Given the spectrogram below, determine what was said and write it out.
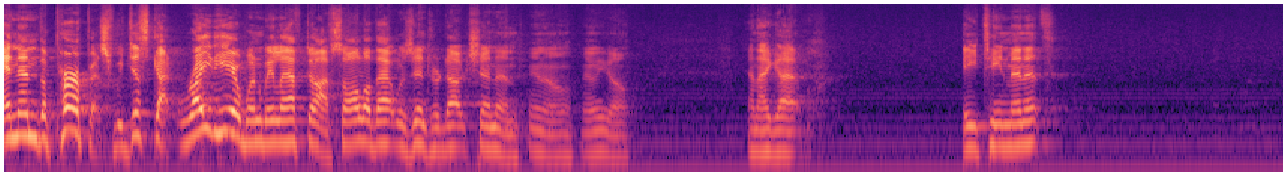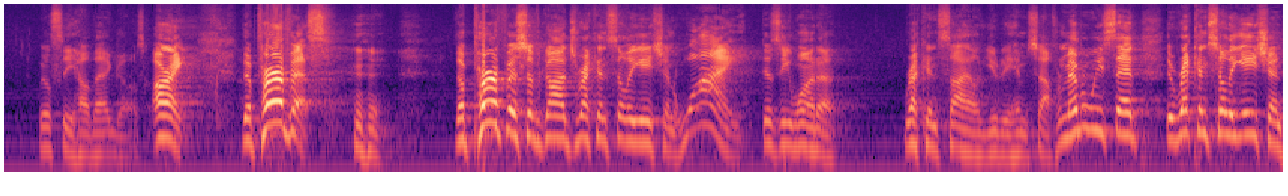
And then the purpose. We just got right here when we left off. So all of that was introduction, and, you know, there we go. And I got 18 minutes. We'll see how that goes. All right, the purpose. The purpose of God's reconciliation. Why does He want to reconcile you to Himself? Remember, we said the reconciliation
